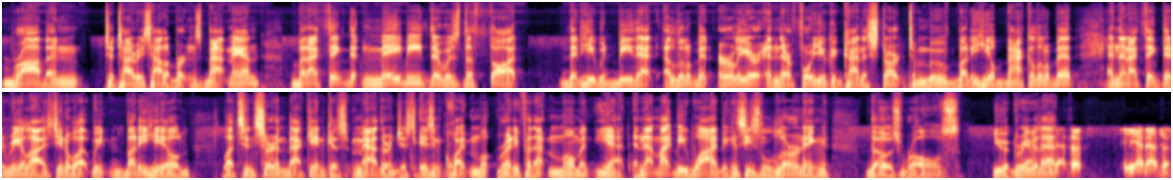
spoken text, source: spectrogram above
Robin to Tyrese Halliburton's Batman. But I think that maybe there was the thought that he would be that a little bit earlier, and therefore you could kind of start to move Buddy Hield back a little bit. And then I think they realized, you know what, we Buddy Hield, let's insert him back in because Mathurin just isn't quite mo- ready for that moment yet, and that might be why because he's learning those roles. You agree I with that? That's a, yeah, that's a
